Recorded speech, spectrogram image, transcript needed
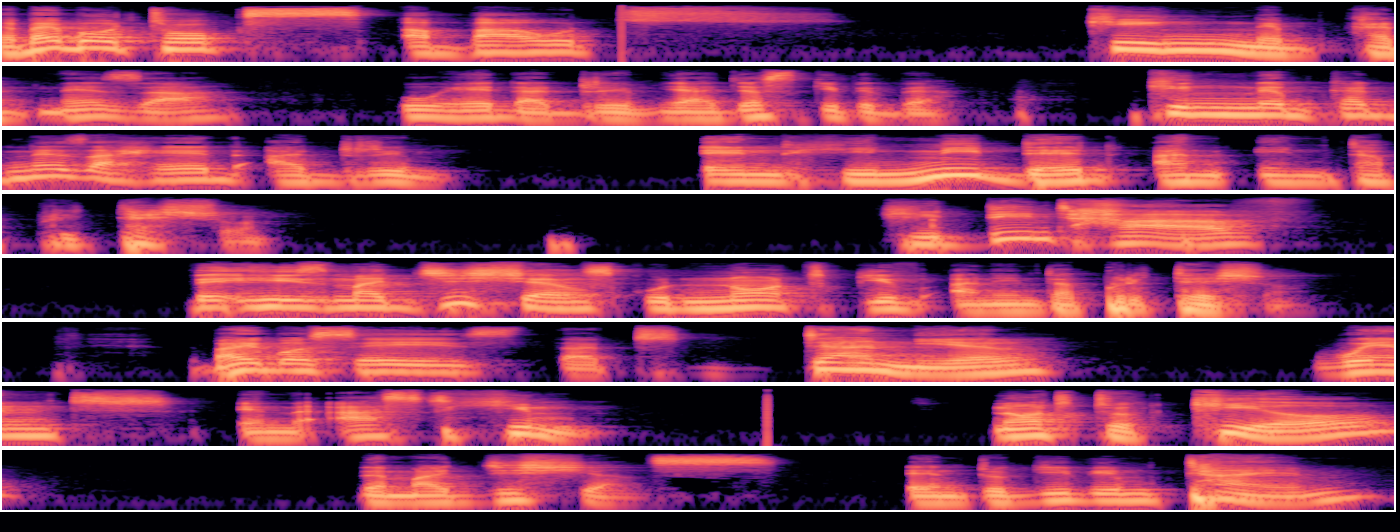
The Bible talks about King Nebuchadnezzar who had a dream. Yeah, just keep it there. King Nebuchadnezzar had a dream and he needed an interpretation. He didn't have, the, his magicians could not give an interpretation. The Bible says that Daniel went and asked him not to kill the magicians and to give him time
